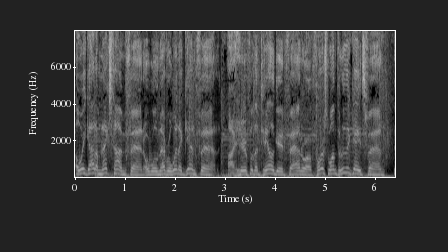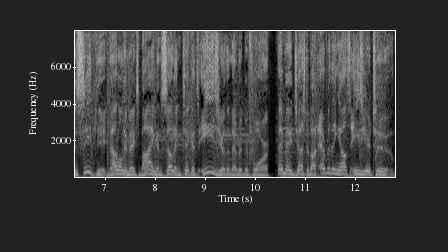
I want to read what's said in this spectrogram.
a we got 'em next time fan or we'll never win again fan, a here for the tailgate fan or a first one through the gates fan, SeatGeek not only makes buying and selling tickets easier than ever before, they made just about everything else easier too.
